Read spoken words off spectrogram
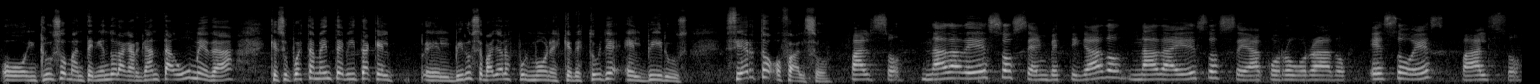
o incluso manteniendo la garganta húmeda, que supuestamente evita que el, el virus se vaya a los pulmones, que destruye el virus. ¿Cierto o falso? Falso. Nada de eso se ha investigado, nada de eso se ha corroborado. Eso es falso.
